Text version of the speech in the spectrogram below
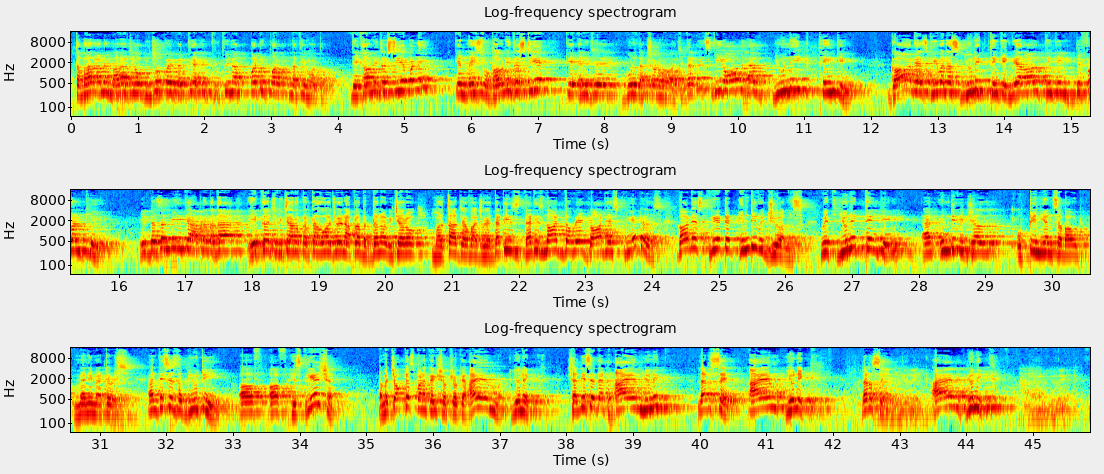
તમારા અને મારા જેવો બીજો કોઈ વ્યક્તિ આખી પૃથ્વીના પટ ઉપર નથી હોતો. દેખાવની દ્રષ્ટિએ પણ નહીં, કે નહીં સ્વભાવની દ્રષ્ટિએ, કે એની જે ગુણ લક્ષણો હોય છે. That means we all have unique thinking God has given us unique thinking we are all thinking differently it doesn't mean કે આપણે બધા એક જ વિચારો કરતા હોવા જોઈએ અને આપણા બધાના વિચારો મળતા જ આવવા જોઈએ that is that is not the way God has created us God has created individuals with unique thinking and individual opinions about many matters. And this is the beauty of, of his creation. તમે ચોક્કસપણે કહી શકશો કે આઈ એમ unique shall we say that I am unique let us say I am unique let us say I am unique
